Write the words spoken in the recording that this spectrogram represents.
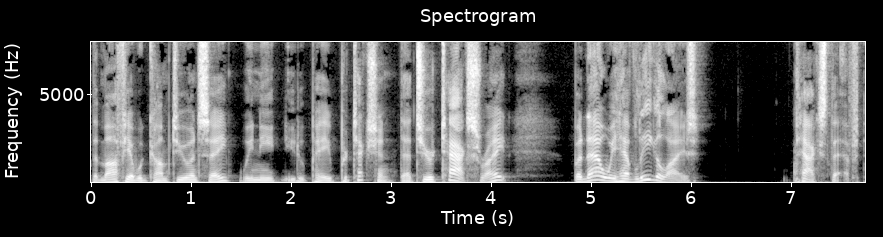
the mafia would come to you and say, We need you to pay protection. That's your tax, right? But now we have legalized tax theft.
